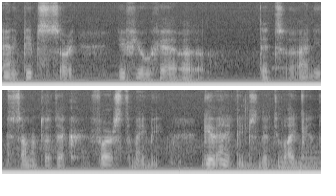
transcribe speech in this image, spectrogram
any tips, sorry, if you have uh, that uh, I need someone to attack first, maybe give any tips that you like and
